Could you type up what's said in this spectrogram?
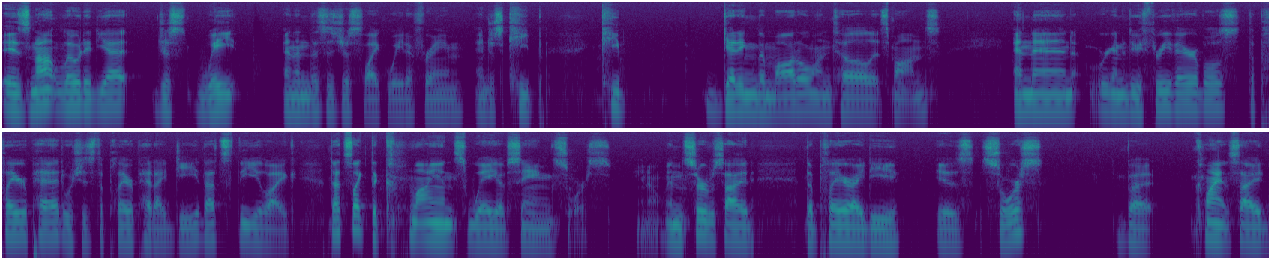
is not loaded yet, just wait, and then this is just like wait a frame and just keep keep getting the model until it spawns. And then we're gonna do three variables: the player ped, which is the player ped ID. That's the like that's like the client's way of saying source. You know, in server side, the player ID is source, but client side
